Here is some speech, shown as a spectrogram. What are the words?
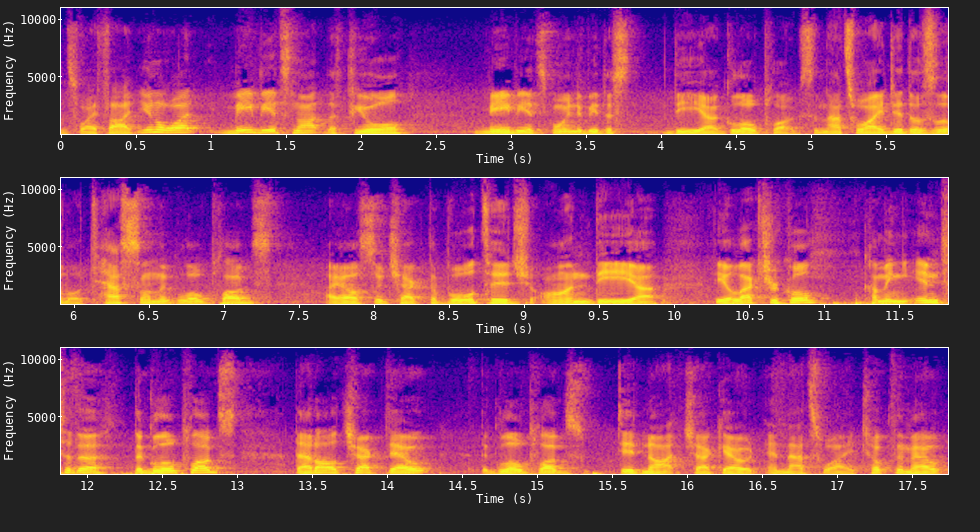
And so I thought, you know what, maybe it's not the fuel, maybe it's going to be the, the uh, glow plugs. And that's why I did those little tests on the glow plugs. I also checked the voltage on the, uh, the electrical coming into the, the glow plugs. That all checked out. The glow plugs did not check out, and that's why I took them out,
